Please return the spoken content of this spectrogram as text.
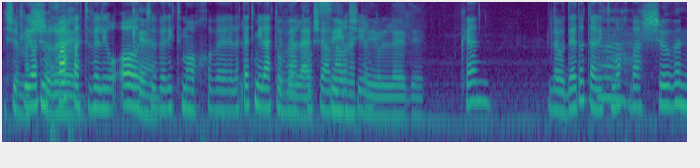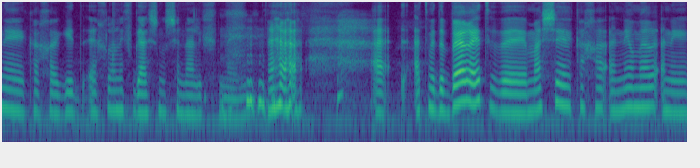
פשוט להיות נוכחת ולראות כן. ולתמוך ולתת מילה טובה, כמו שאמר השיר. כדי להעצים את היולדת. כן, לעודד אותה, לתמוך בה. שוב אני ככה אגיד, איך לא נפגשנו שנה לפני. את מדברת, ומה שככה, אני אומר, אני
